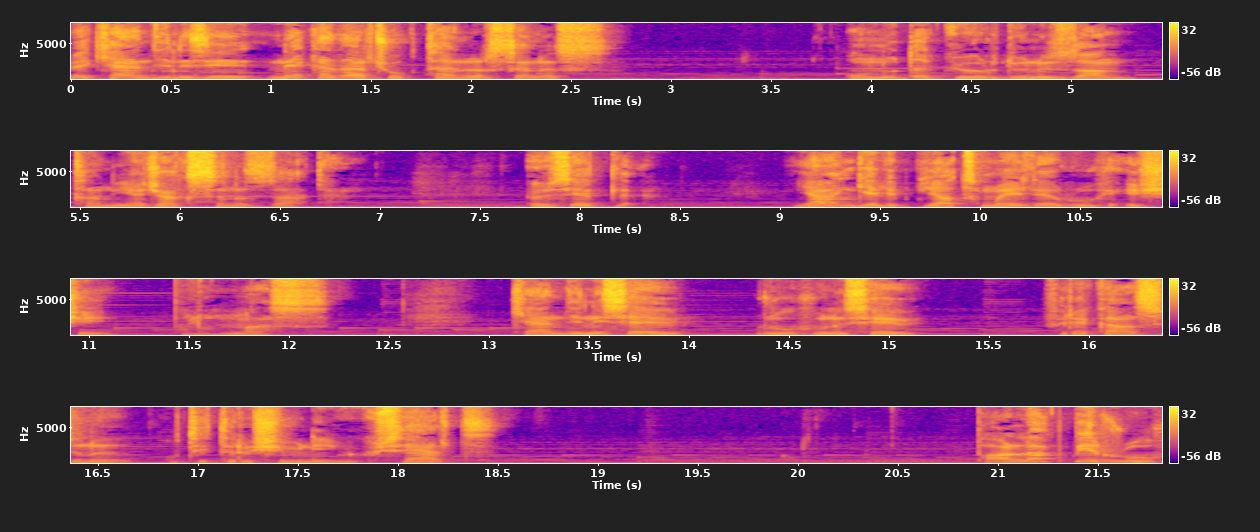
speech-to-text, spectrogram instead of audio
Ve kendinizi ne kadar çok tanırsanız onu da gördüğünüz an tanıyacaksınız zaten. Özetle yan gelip yatma ile ruh eşi bulunmaz. Kendini sev, ruhunu sev, frekansını, o titreşimini yükselt. Parlak bir ruh,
